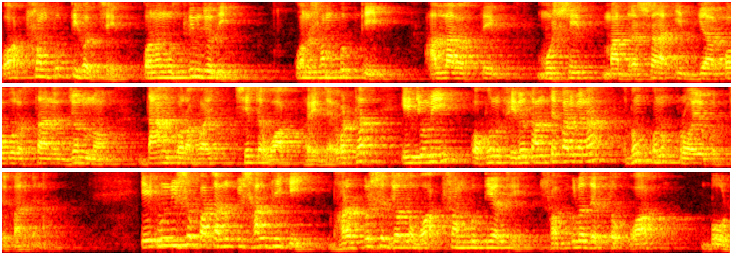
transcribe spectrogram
ওয়াক সম্পত্তি হচ্ছে কোনো মুসলিম যদি কোনো সম্পত্তি আল্লাহর হস্তে মসজিদ, মাদ্রাসা, ঈদগাহ, কবরস্থানের জন্য দান করা হয়, সেটা ওয়াক হয়ে যায়। অর্থাৎ এই জমি কখনো ফেরত আনতে পারবে না এবং কোনো প্রয়োগ করতে পারবে না। এই উনিশশো পঁচানব্বই সাল থেকেই ভারতবর্ষের যত ওয়াক সম্পত্তি আছে, সবগুলো দেখত Waqf board,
